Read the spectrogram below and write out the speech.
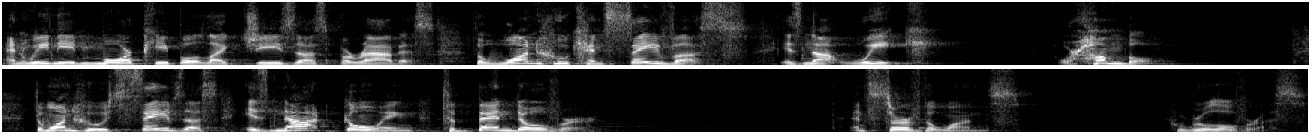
and we need more people like Jesus Barabbas. The one who can save us is not weak or humble. the one who saves us, is not going to bend over and serve the ones who rule over us.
